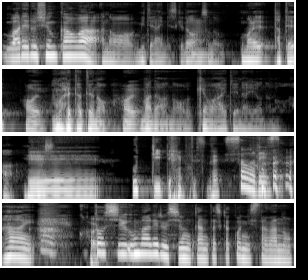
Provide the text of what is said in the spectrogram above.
割れる瞬間は、あの、見てないんですけど、うんその、生まれたてはい。生まれたての、はい。まだあの、毛も生えていないようなのは、見ましたへえ。ウッディって言うんですね。そうです。はい。今年生まれる瞬間、確か小西さん、あの、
